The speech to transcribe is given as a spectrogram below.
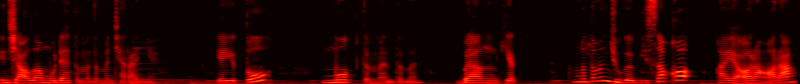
Insya Allah mudah teman-teman caranya. Yaitu move teman-teman. Bangkit. Teman-teman juga bisa kok kayak orang-orang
